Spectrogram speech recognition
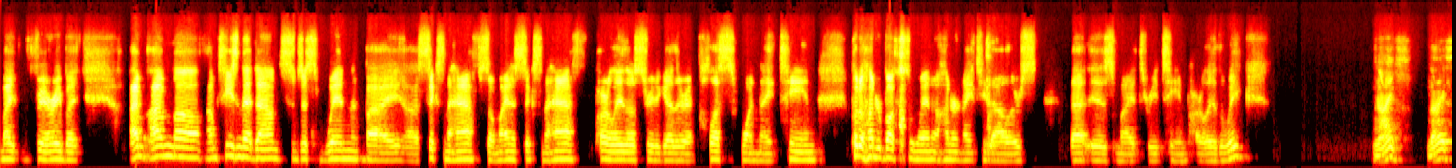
might vary, but I'm I'm uh, I'm teasing that down to just win by uh, six and a half. So minus six and a half. Parlay those three together at plus 119. Put a hundred bucks to win, 119 dollars. That is my three team parlay of the week. Nice, nice.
